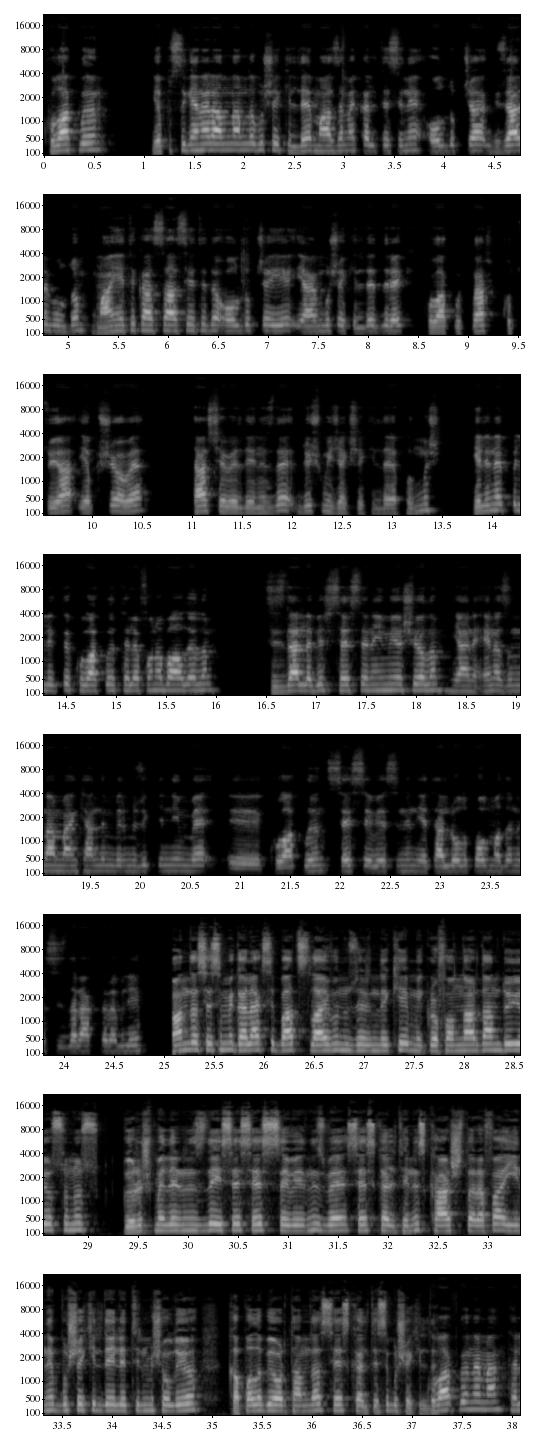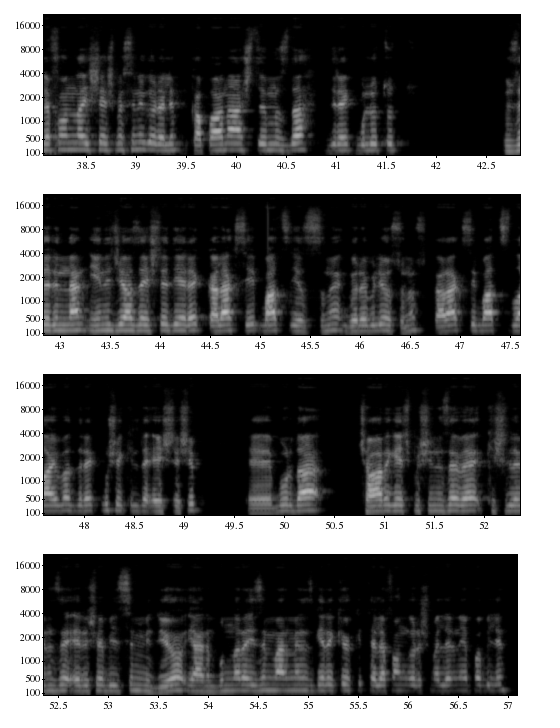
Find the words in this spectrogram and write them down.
Kulaklığın yapısı genel anlamda bu şekilde. Malzeme kalitesini oldukça güzel buldum. Manyetik hassasiyeti de oldukça iyi. Yani bu şekilde direkt kulaklıklar kutuya yapışıyor ve ters çevirdiğinizde düşmeyecek şekilde yapılmış. Gelin hep birlikte kulaklığı telefona bağlayalım sizlerle bir ses deneyimi yaşayalım. Yani en azından ben kendim bir müzik dinleyeyim ve e, kulaklığın ses seviyesinin yeterli olup olmadığını sizlere aktarabileyim. Şu anda sesimi Galaxy Buds Live'ın üzerindeki mikrofonlardan duyuyorsunuz. Görüşmelerinizde ise ses seviyeniz ve ses kaliteniz karşı tarafa yine bu şekilde iletilmiş oluyor. Kapalı bir ortamda ses kalitesi bu şekilde. Kulaklığın hemen telefonla eşleşmesini görelim. Kapağını açtığımızda direkt Bluetooth üzerinden yeni cihaz eşle diyerek Galaxy Buds yazısını görebiliyorsunuz. Galaxy Buds Live'a direkt bu şekilde eşleşip e, burada çağrı geçmişinize ve kişilerinize erişebilsin mi diyor. Yani bunlara izin vermeniz gerekiyor ki telefon görüşmelerini yapabilin.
